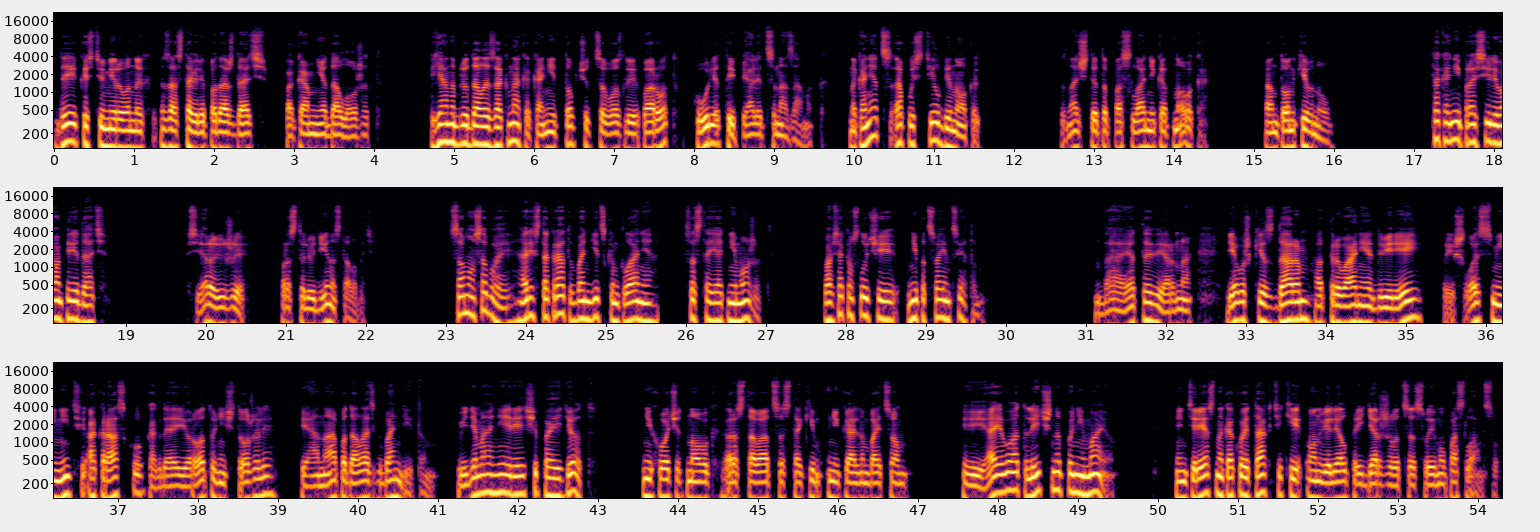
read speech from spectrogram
Да и костюмированных заставили подождать, пока мне доложат. Я наблюдал из окна, как они топчутся возле ворот, курят и пялятся на замок. Наконец опустил бинокль. Значит, это посланник от Новака? Антон кивнул. Так они просили вам передать. Все рыжие. Простолюдины, стало быть. Само собой, аристократ в бандитском клане состоять не может. Во всяком случае, не под своим цветом. Да, это верно. Девушке с даром открывания дверей Пришлось сменить окраску, когда ее рот уничтожили, и она подалась к бандитам. Видимо, о ней речи пойдет. Не хочет Новак расставаться с таким уникальным бойцом. И я его отлично понимаю. Интересно, какой тактики он велел придерживаться своему посланцу.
